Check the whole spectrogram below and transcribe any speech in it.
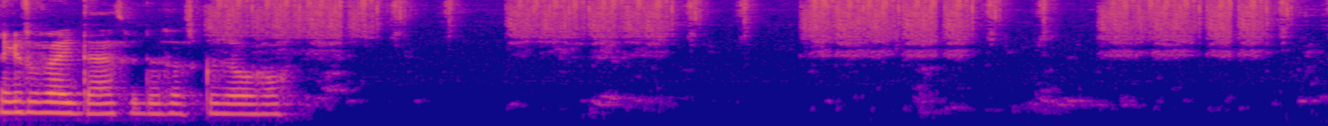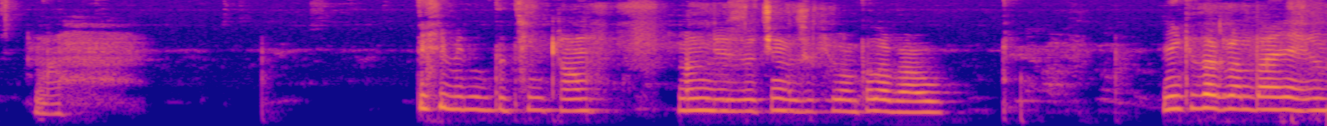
Jak ja tu wejdę, to będę zaskoczyło. No. 10 minut odcinka. Mam nadzieję, że odcinek się Wam podobał. Dzięki za oglądanie.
